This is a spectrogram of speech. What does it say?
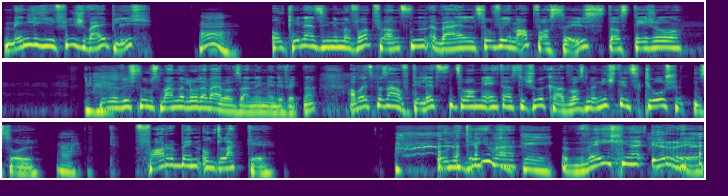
männliche Fisch weiblich Hm. und können sich nicht mehr fortpflanzen, weil so viel im Abwasser ist, dass die schon mehr wissen, ob's Mannerl oder Weiberl sind im Endeffekt. Ne? Aber jetzt pass auf, die letzten zwei haben mir echt aus die Schuhe gehauen. Was man nicht ins Klo schütten soll, Ja. Farben und Lacke. Und dann denke ich mir, Okay. welcher Irre,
